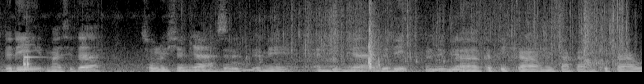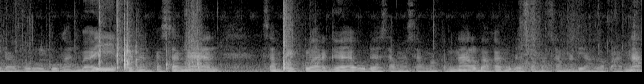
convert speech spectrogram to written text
Jadi maksudnya solutionnya dari ini endingnya jadi Endingnya. eh, ketika misalkan kita udah berhubungan baik dengan pasangan sampai keluarga udah sama-sama kenal bahkan udah sama-sama dianggap anak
